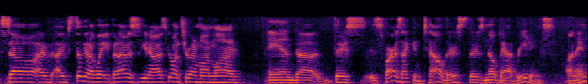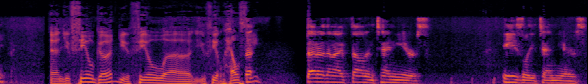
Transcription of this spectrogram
So I've I've still got to wait, but I was you know I was going through them online and uh, there's as far as I can tell there's there's no bad readings on anything. And you feel good? You feel uh, you feel healthy? Better than I've felt in 10 years. Easily 10 years.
